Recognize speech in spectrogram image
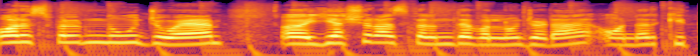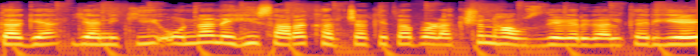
ਔਰ ਇਸ ਫਿਲਮ ਨੂੰ ਜੋ ਹੈ ਅ, ਯਸ਼ਰਾਜ ਫਿਲਮ ਦੇ ਵੱਲੋਂ ਜਿਹੜਾ ਹੈ ਆਨਰ ਕੀਤਾ ਗਿਆ। ਯਾਨੀ ਕਿ ਉਹਨਾਂ ਨੇ ਹੀ ਸਾਰਾ ਖਰਚਾ ਕੀਤਾ। ਪ੍ਰੋਡਕਸ਼ਨ ਹਾਊਸ ਦੀ ਅਗਰ ਗੱਲ ਕਰੀਏ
